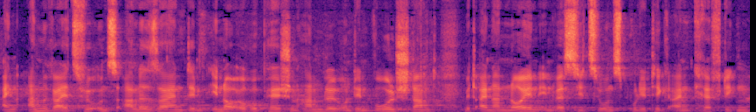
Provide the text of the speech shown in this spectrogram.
ein Anreiz für uns alle sein, dem innereuropäischen Handel und den Wohlstand mit einer neuen Investitionspolitik einen kräftigen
